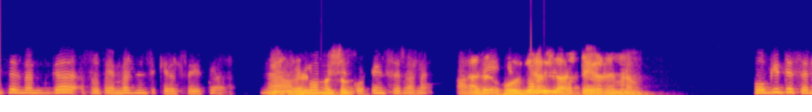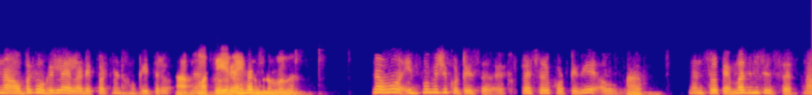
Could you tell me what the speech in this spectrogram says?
ಸರ್ ನನ್ಗೆ ಸ್ವಲ್ಪ ಎಮರ್ಜೆನ್ಸಿ ಕೆಲಸ ಐತಿ. ನಾ ಇನ್ಫಾರ್ಮೇಶನ್ ಸ್ವಲ್ಪ- ಸರ್ ನಾನು ಆಲ್ರೆಡಿ ಹೋಗಿರೋ ಇಲ್ಲ ಅಷ್ಟೇ ಹೇಳ್ರಿ ಮೇಡಮ್. ಹೋಗಿದ್ದೆ ಸರ್ ನಾ ಒಬ್ಬಕ್ಕೆ ಹೋಗಿಲ್ಲ ಎಲ್ಲ ಡಿಪಾರ್ಟ್ಮೆಂಟ್ ಹೋಗಿದ್ರು. ಮತ್ತೆ ಏನಾಯ್ತು ಮೇಡಮ್ ಅದು? ನಾವು ಇನ್ಫಾರ್ಮೇಶನ್ ಕೊಟ್ಟಿವಿ ಸರ್ ಎಕ್ಸ್ಪ್ರೆಸ್ ಅಲ್ಲಿ ಕೊಟ್ಟಿವಿ ಅವ್ರು ನಾನು ಸ್ವಲ್ಪ ಎಮರ್ಜೆನ್ಸಿ ಸರ್ ನಾ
